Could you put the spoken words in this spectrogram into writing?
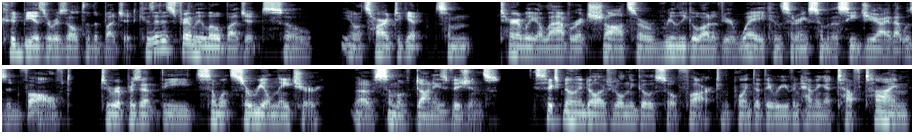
could be as a result of the budget, because it is fairly low budget, so, you know, it's hard to get some terribly elaborate shots or really go out of your way considering some of the CGI that was involved to represent the somewhat surreal nature of some of Donnie's visions. $6 million would only go so far, to the point that they were even having a tough time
